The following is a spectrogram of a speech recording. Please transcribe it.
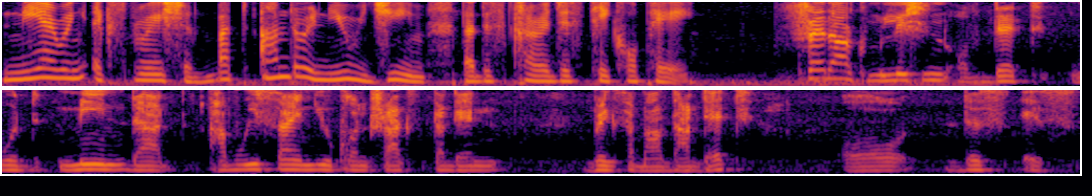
nearing expiration, but under a new regime that discourages take or pay. Further accumulation of debt would mean that have we signed new contracts that then brings about that debt, or this is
